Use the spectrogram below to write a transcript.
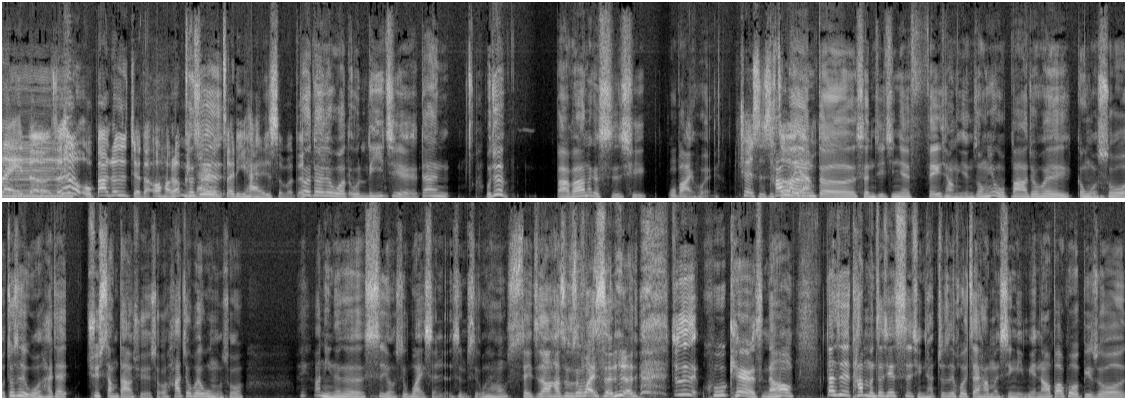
类的。嗯”就是我爸就是觉得哦，好像闽南人最厉害还是什么的。对对对，我我理解，但我觉得爸爸那个时期，我爸也会，确实是这样。他们的省级经验非常严重，因为我爸就会跟我说，就是我还在去上大学的时候，他就会问我说。哎啊，你那个室友是外省人是不是？我想说，谁知道他是不是外省人？就是 who cares？然后，但是他们这些事情，他就是会在他们心里面。然后，包括比如说，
